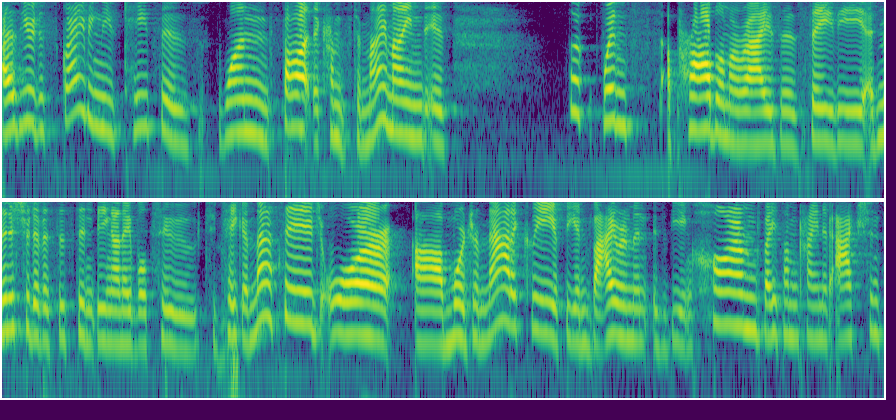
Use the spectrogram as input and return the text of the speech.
as you're describing these cases, one thought that comes to my mind is Look, when a problem arises, say the administrative assistant being unable to, to take a message, or uh, more dramatically, if the environment is being harmed by some kind of action,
